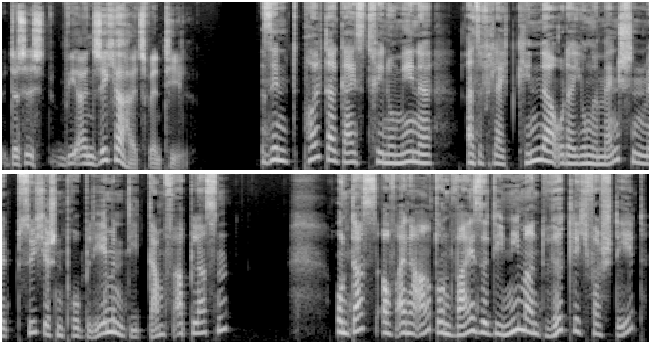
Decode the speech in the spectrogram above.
Das ist wie ein Sicherheitsventil. Sind Poltergeistphänomene also vielleicht Kinder oder junge Menschen mit psychischen Problemen, die Dampf ablassen? Und das auf eine Art und Weise, die niemand wirklich versteht?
